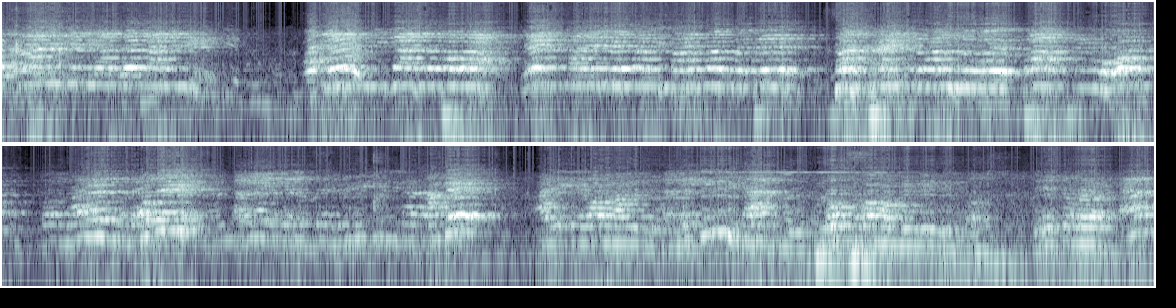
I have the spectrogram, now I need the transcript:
અદાણી જેવી અદાણી. આજે વિધાનસભામાં એક મારી બેતાલીસ સાંસદ વચ્ચે સસ્પેન્ડ કરવાનું જો કોઈ પાપ કર્યું હોય તો નરેન્દ્ર મોદી અને એના મિનિસ્ટ્રીના નામે આજે કહેવામાં આવ્યું છે તમે કેવી વિધાન લોકસભામાં મેળવી દીધો દેશનો વડાપ્રધાન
